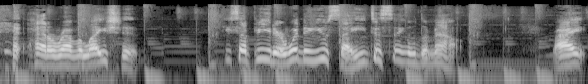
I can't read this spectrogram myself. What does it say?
had a revelation. He said, "Peter, what do you say?" He just singled him out, right?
